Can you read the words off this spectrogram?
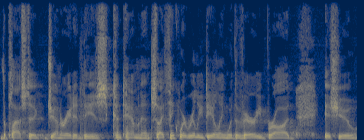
the plastic generated these contaminants. So I think we're really dealing with a very broad issue,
